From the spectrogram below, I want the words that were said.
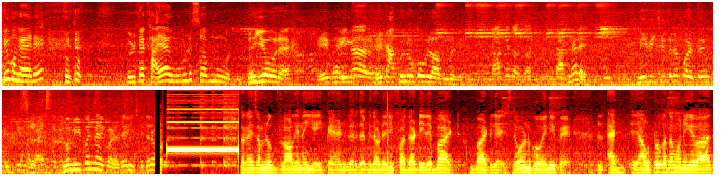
क्यों भगाया रे? उल्टा खाया है वो उल्टा सब मुंह ये हो रहा है। हे भाई. हे टाकू नको ब्लॉगमध्ये. टाकत आता टाकणार आहे? मी विचित्र पडतोय माहिती आहे मला मग मी पण नाही पडत आहे विचित्र तो गाइज़ हम लोग व्लॉग है ना, यहीं पे एंड करते हैं without any further delay but but guys don't go any पे एट आउटडोर खत्म होने के बाद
